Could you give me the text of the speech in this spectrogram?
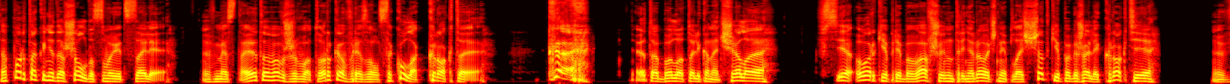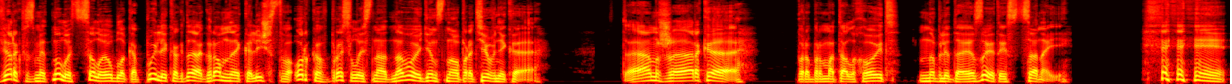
топор так и не дошел до своей цели. Вместо этого в живот орка врезался кулак Крокта. «Ка!» Это было только начало. Все орки, пребывавшие на тренировочной площадке, побежали к Крокте. Вверх взметнулось целое облако пыли, когда огромное количество орков бросилось на одного единственного противника. «Там жарко!» пробормотал Хойт, наблюдая за этой сценой. «Хе-хе-хе,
